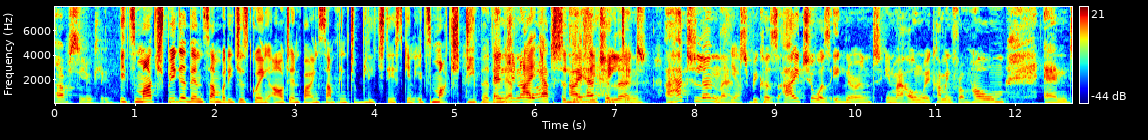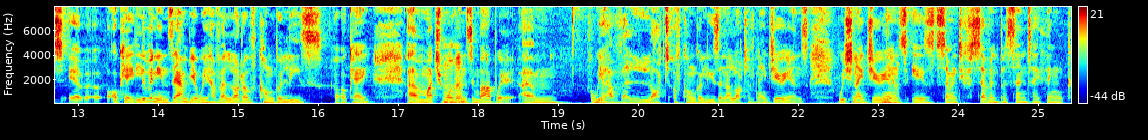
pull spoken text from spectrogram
Absolutely. It's much bigger than somebody just going out and buying something to bleach their skin. It's much deeper than and that. you know I what? absolutely I had to hate learn. it. I had to learn that Yeah. because I too was ignorant in my own way, coming from home, and uh, okay, living in Zambia, we have a lot of Congolese. Okay, uh, much more than Zimbabwe. Um, we Yeah. have a lot of Congolese and a lot of Nigerians, which Nigerians is seventy-seven percent, I think.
